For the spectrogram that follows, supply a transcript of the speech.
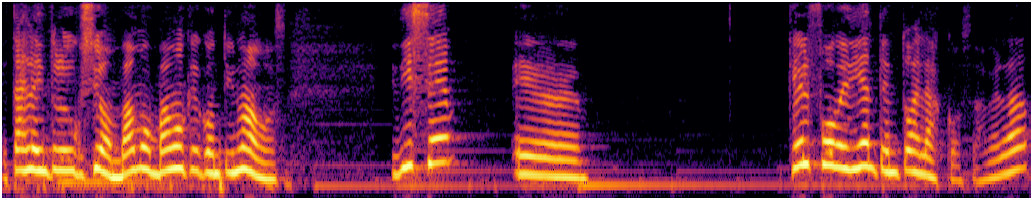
Esta es la introducción. Vamos, vamos que continuamos. Dice eh, que él fue obediente en todas las cosas, ¿verdad?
